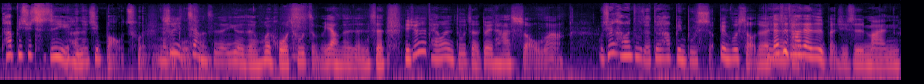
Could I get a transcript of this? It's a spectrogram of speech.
他必须持之以恒的去保存。所以这样子的一个人会活出怎么样的人生？你觉得台湾的读者对他熟吗？我觉得台湾读者对他并不熟，并不熟，对。但是他在日本其实蛮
